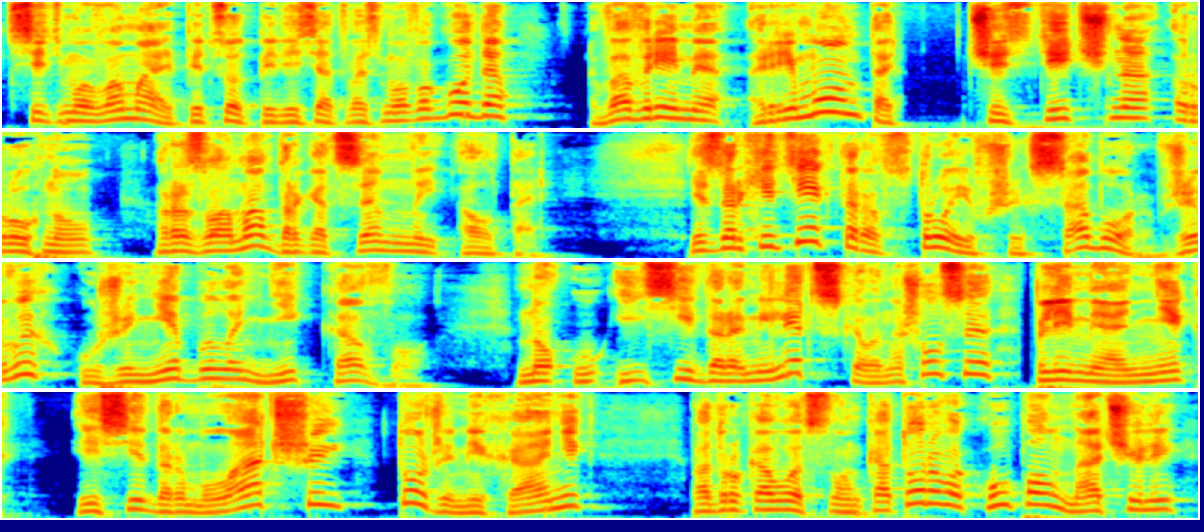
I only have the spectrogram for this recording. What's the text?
7 мая 558 года, во время ремонта частично рухнул, разломав драгоценный алтарь. Из архитекторов, строивших собор, в живых уже не было никого. Но у Исидора Милецкого нашелся племянник, Исидор-младший, тоже механик, под руководством которого купол начали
